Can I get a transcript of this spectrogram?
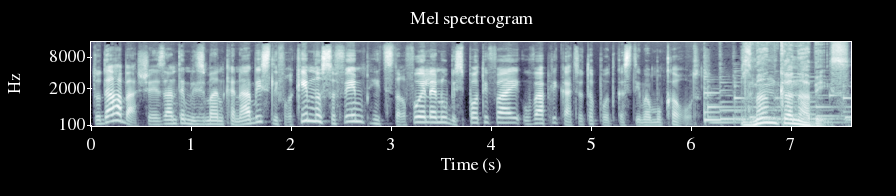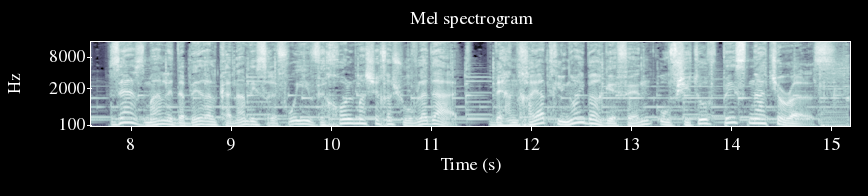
תודה רבה שהאזנתם לזמן קנאביס, לפרקים נוספים הצטרפו אלינו בספוטיפיי ובאפליקציות הפודקאסטים המוכרות. זמן קנאביס, זה הזמן לדבר על קנאביס רפואי וכל מה שחשוב לדעת. בהנחיית לינוי בר גפן ובשיתוף Peace Naturals.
